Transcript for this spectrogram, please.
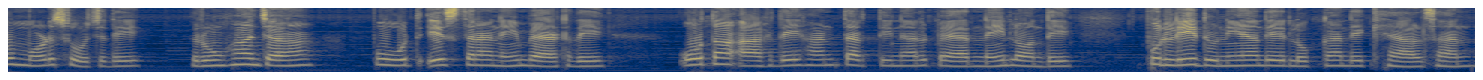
ਉਹ ਮੁੜ ਸੋਚਦੇ, ਰੂਹਾਂ ਜਾਂ ਭੂਤ ਇਸ ਤਰ੍ਹਾਂ ਨਹੀਂ ਬੈਠਦੇ। ਉਹ ਤਾਂ ਆਖਦੇ ਹਨ, ਧਰਤੀ ਨਾਲ ਪੈਰ ਨਹੀਂ ਲਾਉਂਦੇ। ਭੁੱਲੀ ਦੁਨੀਆ ਦੇ ਲੋਕਾਂ ਦੇ ਖਿਆਲ ਸਨ।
